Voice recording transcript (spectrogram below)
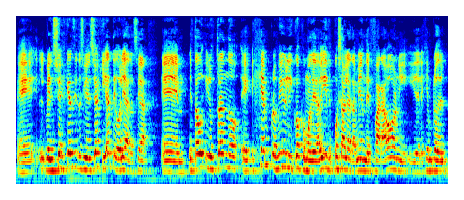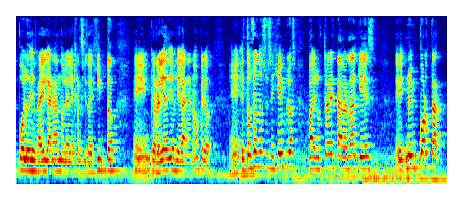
eh, venció ejércitos y venció a gigante goleado. O sea, eh, está ilustrando eh, ejemplos bíblicos como de David, después habla también de Faraón y, del ejemplo del pueblo de Israel ganándole al ejército de Egipto, que en realidad Dios le gana, ¿no? Pero está usando esos ejemplos para ilustrar esta verdad que es eh, no importa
